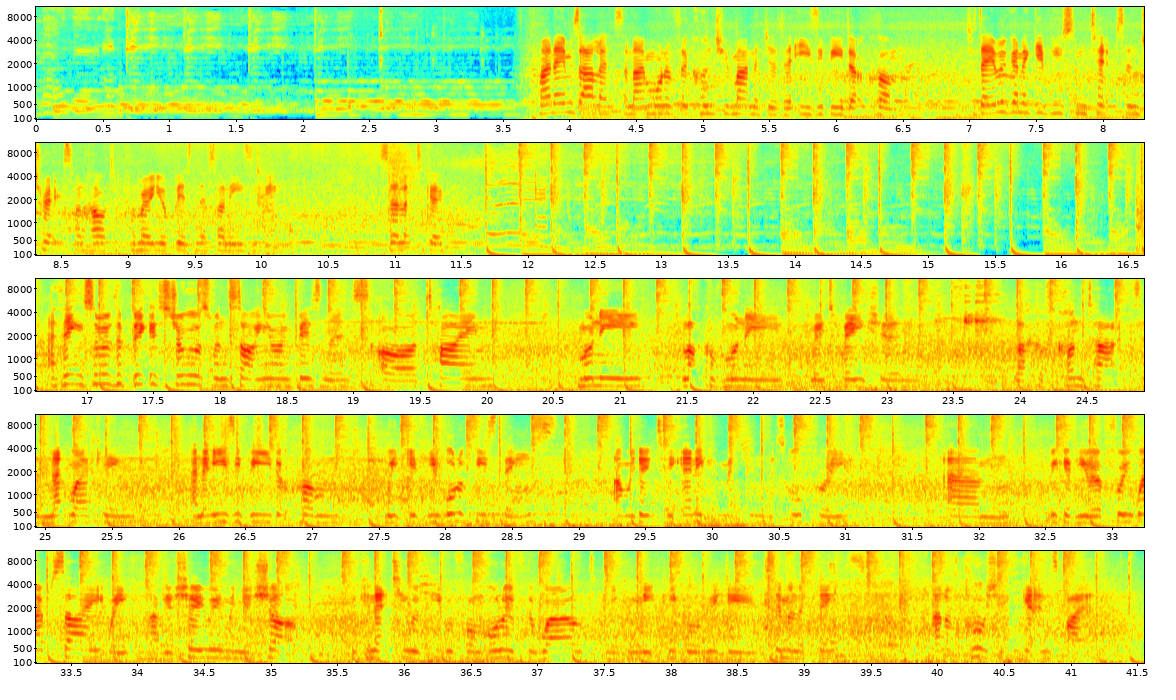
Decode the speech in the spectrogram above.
My name is Alice and I'm one of the country managers at EasyBee.com. Today we're going to give you some tips and tricks on how to promote your business on EasyBee. So let's go. I think some of the biggest struggles when starting your own business are time, money, lack of money, motivation, lack of contacts and networking and at EasyBee.com we give you all of these things and we don't take any commissions, it's all free um, we give you a free website where you can have your showroom and your shop. We connect you with people from all over the world and you can meet people who do similar things. And of course you can get inspired.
